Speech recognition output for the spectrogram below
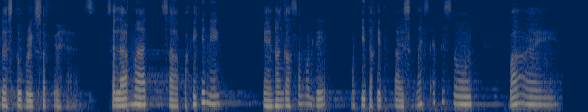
bless the works of your hands. Salamat sa pakikinig and hanggang sa muli, magkita-kita tayo sa next episode. Bye!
